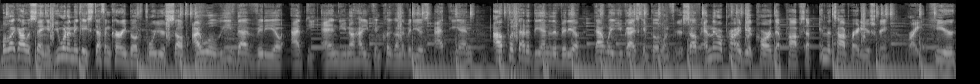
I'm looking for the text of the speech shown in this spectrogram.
But like I was saying, if you want to make a Stephen Curry build for yourself, I will leave that video at the end. You know how you can click on the videos at the end. I'll put that at the end of the video. That way you guys can build one for yourself. And there will probably be a card that pops up in the top right of your screen right here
